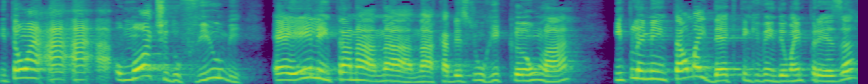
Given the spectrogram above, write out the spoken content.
Então, a, a, a, o mote do filme é ele entrar na, na, na cabeça de um ricão lá, implementar uma ideia que tem que vender uma empresa,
